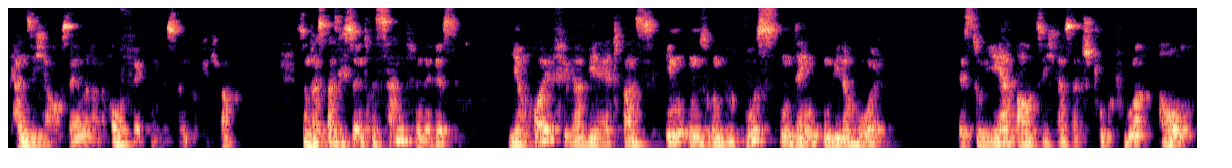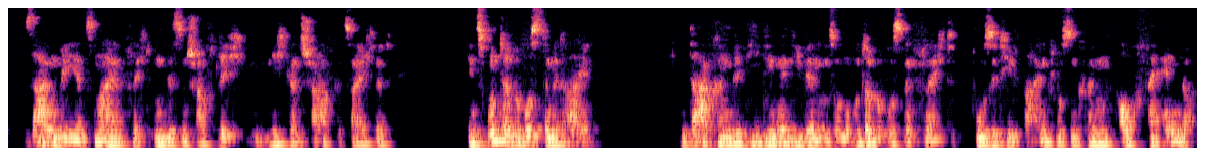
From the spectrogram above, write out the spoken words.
kann sich ja auch selber dann aufwecken und ist dann wirklich wach. Sondern das, was ich so interessant finde, ist, je häufiger wir etwas in unserem bewussten Denken wiederholen, desto eher baut sich das als Struktur auch, sagen wir jetzt mal, vielleicht unwissenschaftlich nicht ganz scharf gezeichnet, ins Unterbewusste mit ein. Und da können wir die Dinge, die wir in unserem Unterbewusstsein vielleicht positiv beeinflussen können, auch verändern.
